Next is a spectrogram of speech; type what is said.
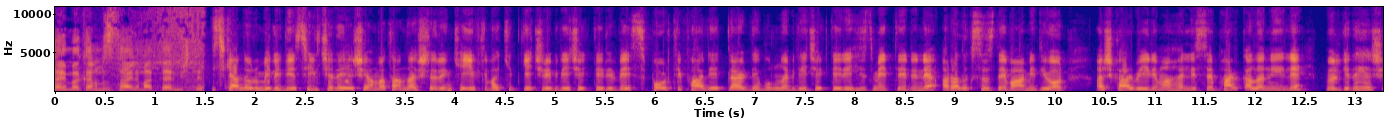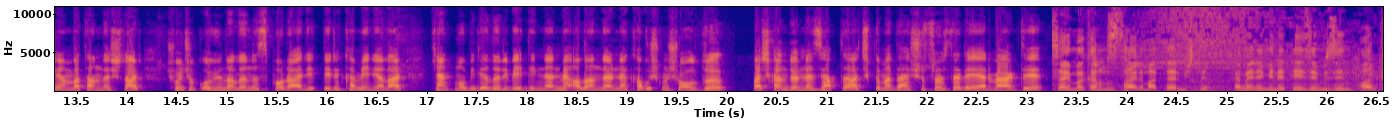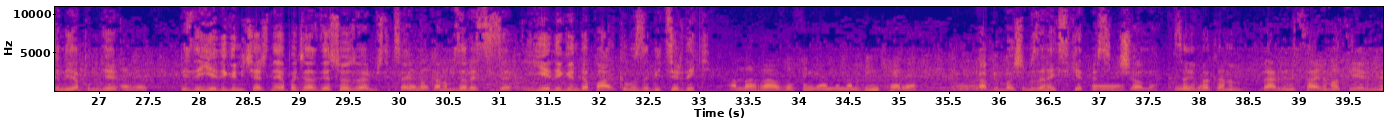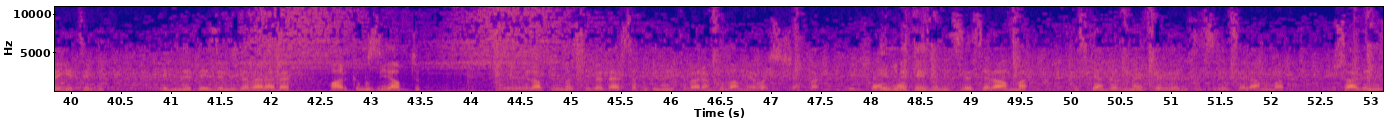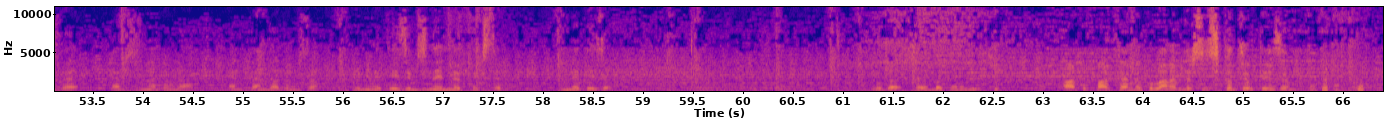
Sayın Bakanımız talimat vermişti. İskenderun Belediyesi ilçede yaşayan vatandaşların keyifli vakit geçirebilecekleri ve sportif faaliyetlerde bulunabilecekleri hizmetlerine aralıksız devam ediyor. Aşkarbeyli Mahallesi park alanı ile bölgede yaşayan vatandaşlar çocuk oyun alanı, spor aletleri, kamelyalar, kent mobilyaları ve dinlenme alanlarına kavuşmuş oldu. Başkan Dönmez yaptığı açıklamada şu sözlere yer verdi. Sayın Bakanımız talimat vermişti. Hemen Emine teyzemizin parkını yapın diye. Evet. Biz de 7 gün içerisinde yapacağız diye söz vermiştik Sayın Evet. Bakanımıza ve size. 7 günde parkımızı bitirdik. Allah razı olsun kendinden bin kere. Ee, Rabbim başımızdan eksik etmesin Evet. inşallah. Güzel. Sayın Bakanım verdiğiniz talimatı yerine getirdik. Emine teyzemizle beraber parkımızı yaptık. Ee, Rabbim nasip ederse bugüne itibaren kullanmaya başlayacaklar. İnşallah. Emine teyzemin size selamı var. İskenderun hemşerilerimizin size selamı var. Müsaadenizle hem sizin adına hem kendi adımıza Emine teyzemizin elini öpmek isterim. Emine teyzem. Bu da Sayın Bakanımız için. Artık park sen de kullanabilirsin. Sıkıntı yok teyzem.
